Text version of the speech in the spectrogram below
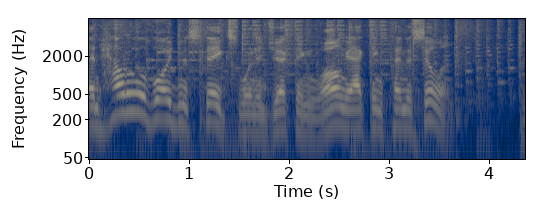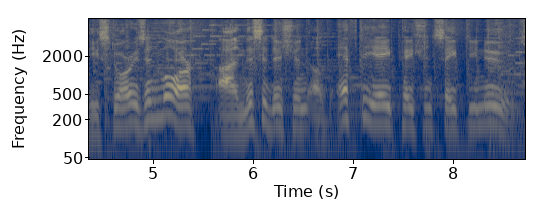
and how to avoid mistakes when injecting long-acting penicillin. These stories and more on this edition of FDA Patient Safety News.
